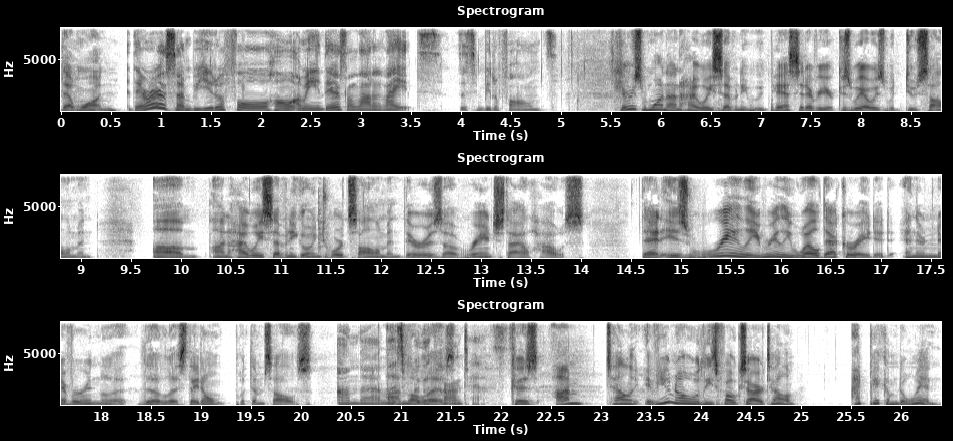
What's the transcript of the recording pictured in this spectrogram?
that won. there are some beautiful home. I mean, there's a lot of lights. There's some beautiful homes. There's one on Highway 70. We pass it every year because we always would do Solomon. Um, on Highway 70 going towards Solomon, there is a ranch style house that is really, really well decorated, and they're never in the, the list. They don't put themselves on the list the for the list. contest. because I'm telling. If you know who these folks are, tell them. I'd pick them to win.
